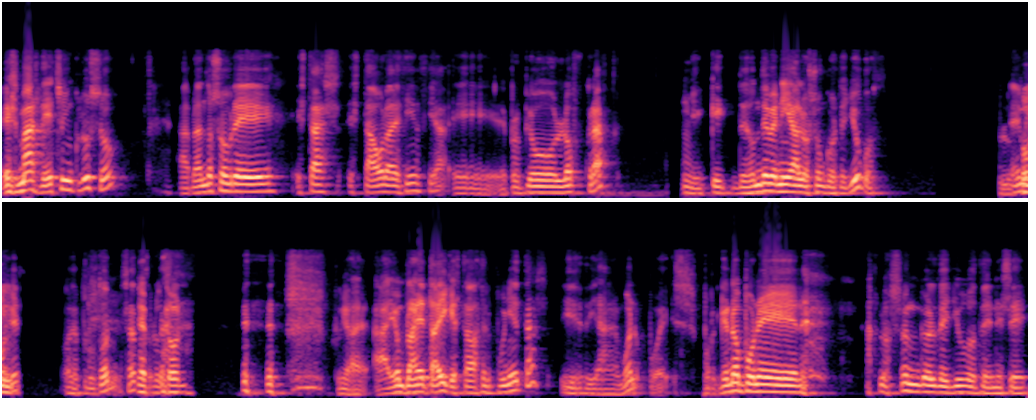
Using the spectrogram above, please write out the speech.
es más, de hecho, incluso hablando sobre estas, esta ola de ciencia, eh, el propio Lovecraft, que, ¿de dónde venían los hongos de? Plutón. O de Plutón, exacto. De Plutón. Porque hay un planeta ahí que estaba a hacer puñetas y decían, bueno, pues, ¿por qué no poner a los hongos de Yugoth en ese.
